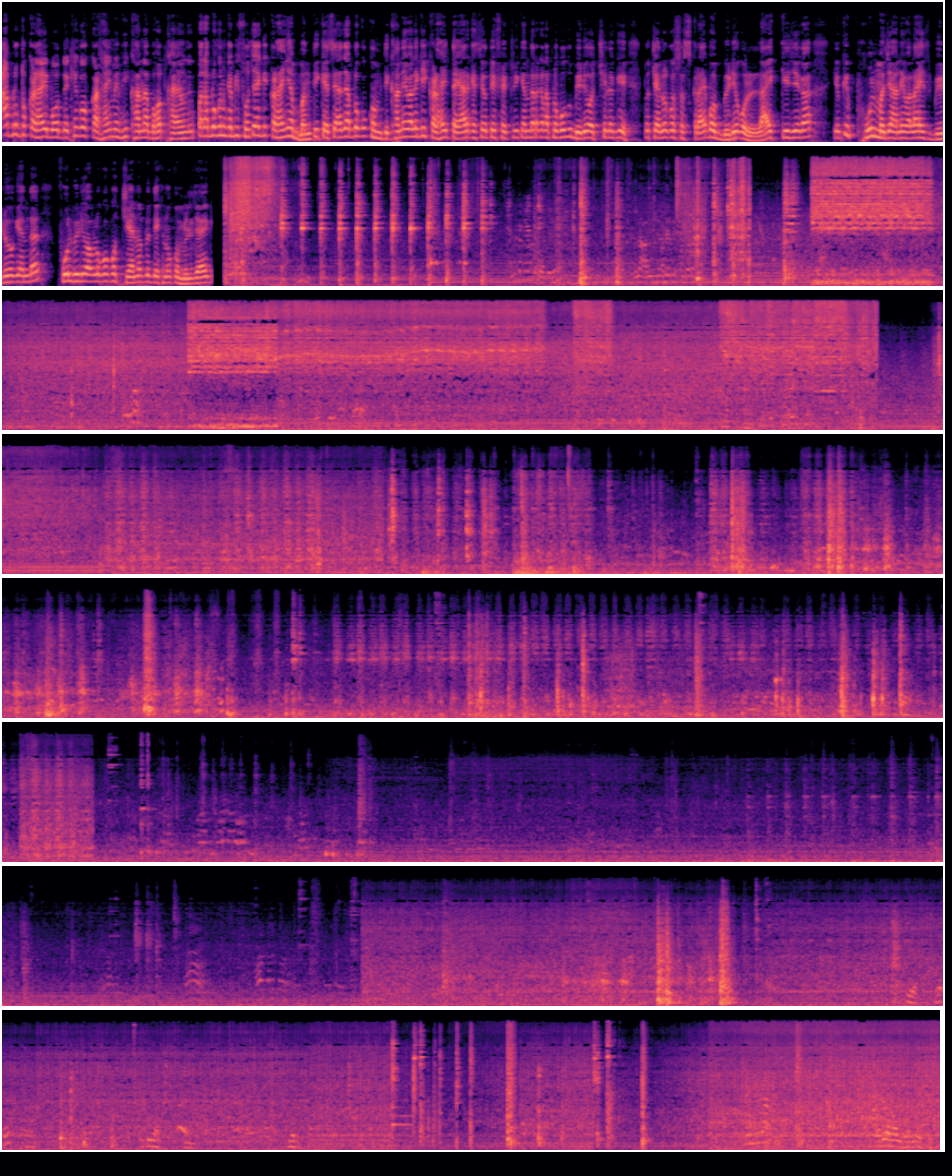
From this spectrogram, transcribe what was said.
आप लोग तो कढ़ाई बहुत देखेंगे और कढ़ाई में भी खाना बहुत खाए होंगे, पर आप लोगों ने कभी सोचा है कि कढ़ाइयाँ बनती कैसे? आज आप लोगों को हम दिखाने वाले कि कढ़ाई तैयार कैसे होती है फैक्ट्री के अंदर। अगर आप लोगों को वीडियो अच्छी लगी तो चैनल को सब्सक्राइब और वीडियो को लाइक कीजिएगा, क्योंकि फुल मज़ा आने वाला है इस वीडियो के अंदर। फुल वीडियो आप लोगों को चैनल पर देखने को मिल जाएगी। Cuidado, cuidado. Cuidado. cuidado. Gracias.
